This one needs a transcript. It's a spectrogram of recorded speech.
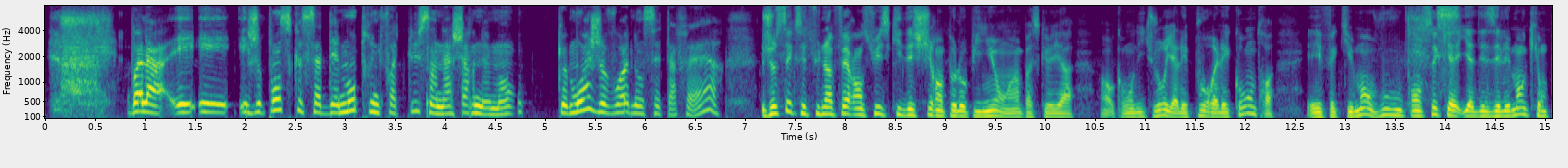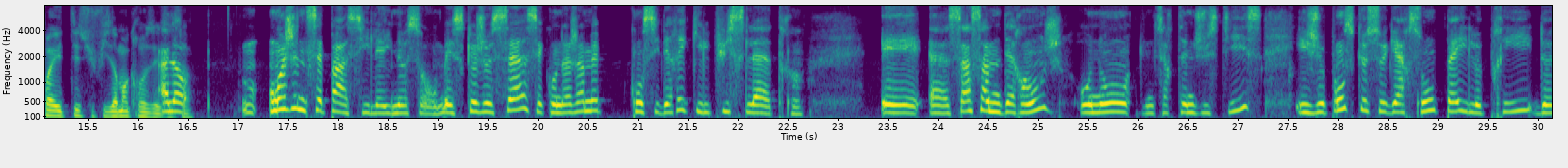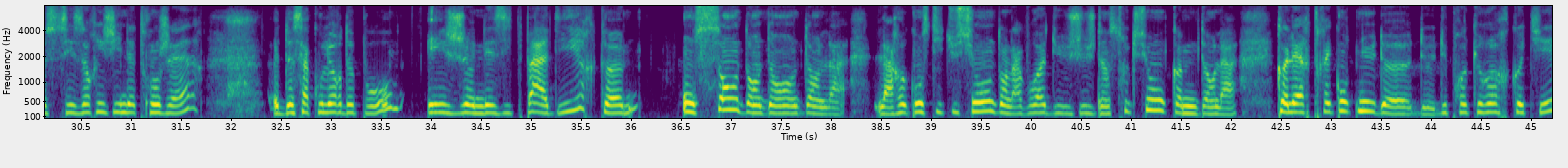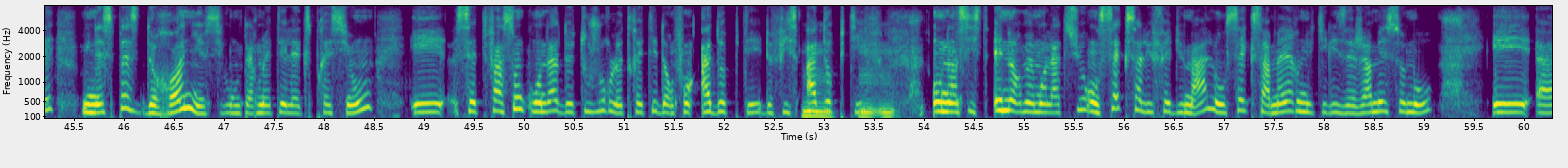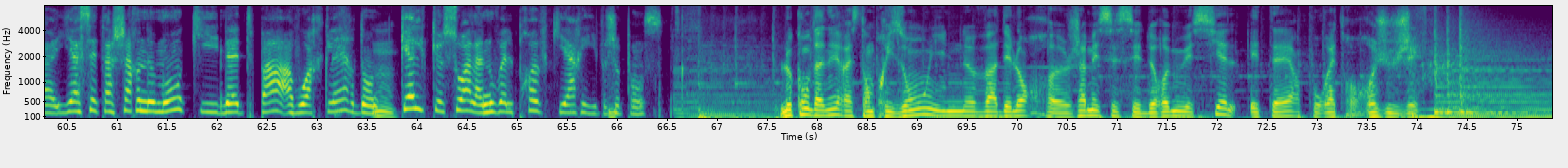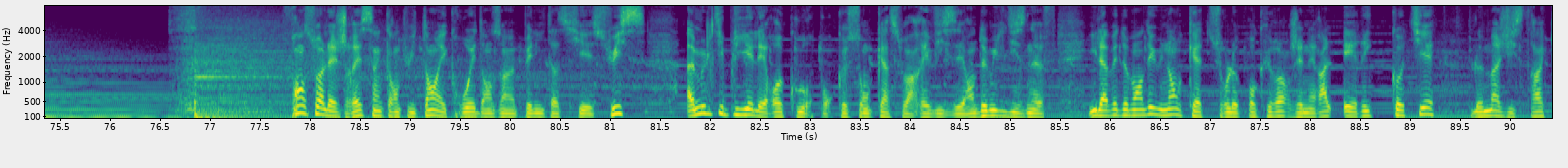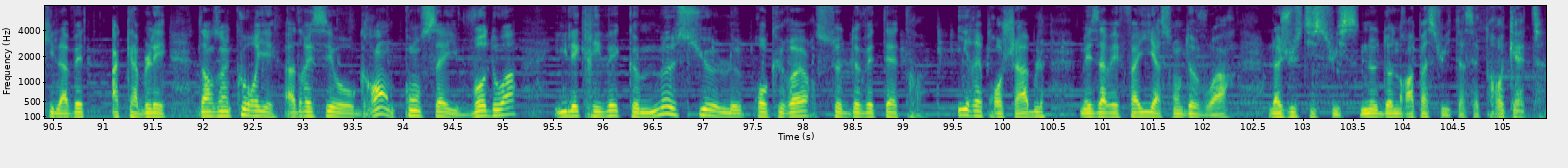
Voilà, et, et, je pense que ça démontre une fois de plus un acharnement que moi je vois dans cette affaire. Je sais que c'est une affaire en Suisse qui déchire un peu l'opinion, hein, parce qu'il y a, comme on dit toujours, il y a les pour et les contre. Et effectivement, vous, vous pensez qu'il y, a des éléments qui n'ont pas été suffisamment creusés. Alors, moi, je ne sais pas s'il est innocent, mais ce que je sais, c'est qu'on n'a jamais considéré qu'il puisse l'être. Et euh, ça, ça me dérange au nom d'une certaine justice. Et je pense que ce garçon paye le prix de ses origines étrangères, de sa couleur de peau. Et je n'hésite pas à dire que on sent dans, dans, dans la, la, reconstitution, dans la voix du juge d'instruction, comme dans la colère très contenue de, de, du procureur Cotier, une espèce de rogne, si vous me permettez l'expression, et cette façon qu'on a de toujours le traiter d'enfant adopté, de fils mmh, adoptif. Mmh, mmh. On insiste énormément là-dessus. On sait que ça lui fait du mal. On sait que sa mère n'utilisait jamais ce mot. Et euh, il y a cet acharnement qui n'aide pas à voir clair dans quelle que soit la nouvelle preuve qui arrive, je pense. Le condamné reste en prison, il ne va dès lors euh, jamais cesser de remuer ciel et terre pour être rejugé. François Légeret, 58 ans, écroué dans un pénitencier suisse, a multiplié les recours pour que son cas soit révisé. En 2019, il avait demandé une enquête sur le procureur général Éric Cotier, le magistrat qui l'avait accablé. Dans un courrier adressé au Grand Conseil vaudois, il écrivait que Monsieur le procureur se devait être irréprochable, mais avait failli à son devoir. La justice suisse ne donnera pas suite à cette requête.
